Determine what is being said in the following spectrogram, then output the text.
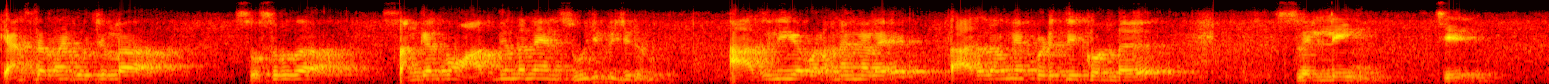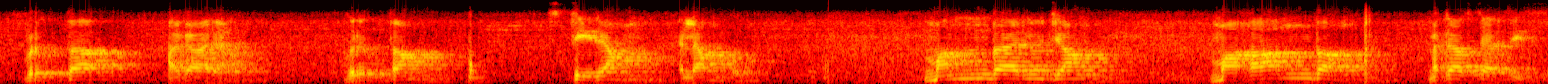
ക്യാൻസറിനെ കുറിച്ചുള്ള സുശ്രുത സങ്കല്പം ആദ്യം തന്നെ ഞാൻ സൂചിപ്പിച്ചിരുന്നു. ആധുനിക പഠനങ്ങളെ താരതമ്യപ്പെടുത്തിക്കൊണ്ട് സ്വെല്ലിംഗ് വൃത്ത അകാരം വൃത്തം സ്ഥിരം എല്ലാം മന്ദരുജം മഹാന്തം മെറ്റാസ്റ്റാസിസ്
